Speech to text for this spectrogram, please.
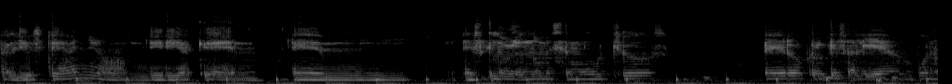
salió este año? Diría que. em, es que la verdad no me sé muchos. Pero creo que salía. Bueno,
